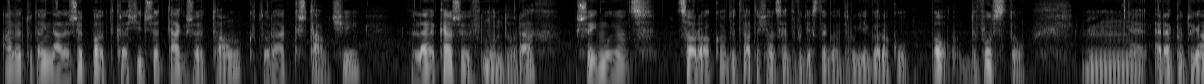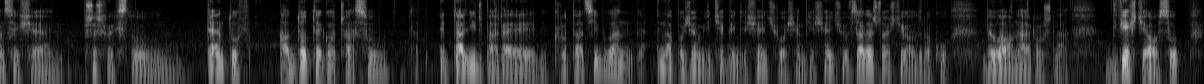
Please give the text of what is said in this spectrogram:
ale tutaj należy podkreślić, że także tą, która kształci lekarzy w mundurach, przyjmując co rok od 2022 roku po 200 mm, rekrutujących się przyszłych studentów, a do tego czasu ta, ta liczba rekrutacji była na poziomie 90-80, w zależności od roku była ona różna. 200 osób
